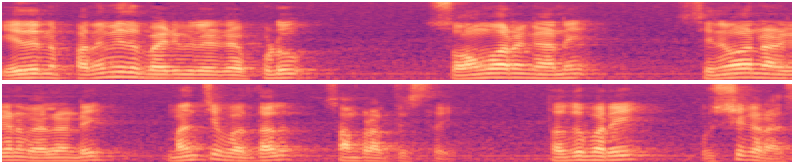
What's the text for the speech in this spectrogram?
ఏదైనా పని మీద బయటకు వెళ్ళేటప్పుడు సోమవారం కానీ శనివారం నాడు కానీ వెళ్ళండి. మంచి ఫలితాలు సంప్రాప్తిస్తాయి. తదుపరి వృశ్చిక రాశి.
